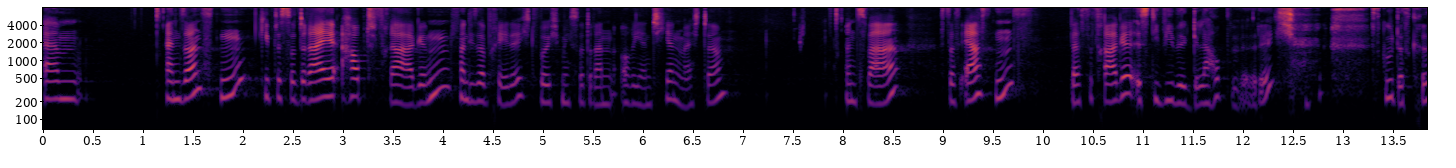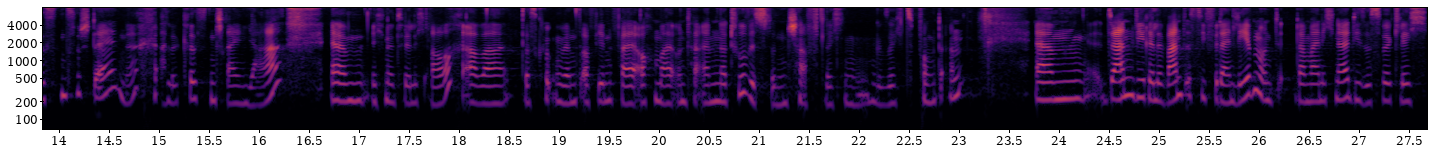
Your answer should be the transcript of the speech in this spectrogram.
Ähm, ansonsten gibt es so drei Hauptfragen von dieser Predigt, wo ich mich so dran orientieren möchte. Und zwar ist das erstens, beste Frage, ist die Bibel glaubwürdig? ist gut, das Christen zu stellen. Ne? Alle Christen schreien ja. Ähm, ich natürlich auch, aber das gucken wir uns auf jeden Fall auch mal unter einem naturwissenschaftlichen Gesichtspunkt an. Ähm, dann, wie relevant ist sie für dein Leben? Und da meine ich, ne, dieses wirklich,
